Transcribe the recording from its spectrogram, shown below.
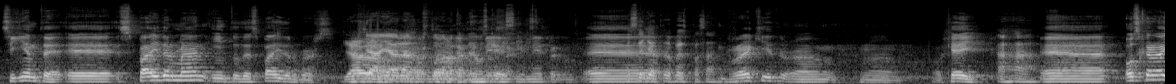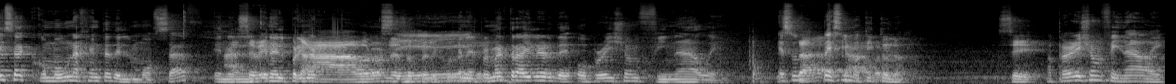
siguiente. eh, Spider-Man Into the Spider-Verse. Ya, Pues ya, hablamos ya hablamos todo lo que tenemos que decir. quemé, perdón. Eh, Ese ya te lo puedes pasar. Wreck-It, um, no, ok. Ajá. Eh, Oscar Isaac como un agente del Mossad en, Ah, el, se ve en el primer, cabrón Sí. esa película. en el primer tráiler de Operation Finale. Es un pésimo cabrón. título. Sí. Operation Finale.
